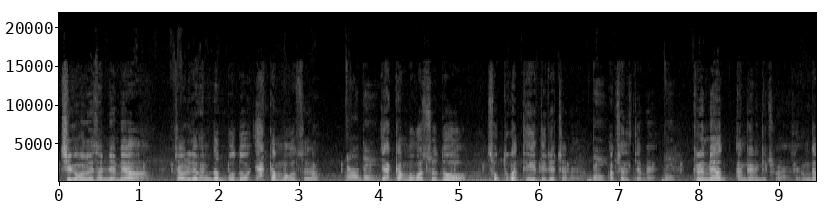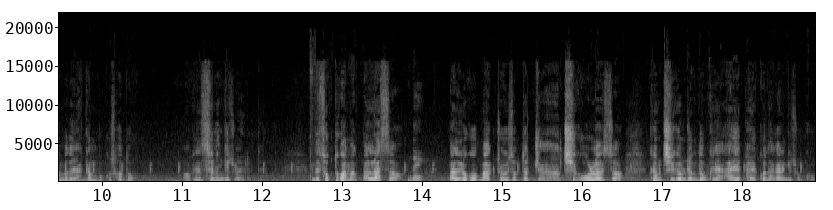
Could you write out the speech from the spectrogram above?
지금은 왜 섰냐면 자 우리가 횡단보도 약간 먹었어요 아 네. 약간 먹었어도 속도가 되게 느렸잖아요. 네. 앞차들 때문에. 네. 그러면 안 가는 게 좋아요. 횡단보도 약간 먹고 서도. 어, 그냥 쓰는 게 좋아요, 이럴 때. 근데 속도가 막 빨랐어. 네. 빠르고 막 저기서부터 쭉 치고 올랐어. 그럼 지금 정도면 그냥 아예 밟고 나가는 게 좋고.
